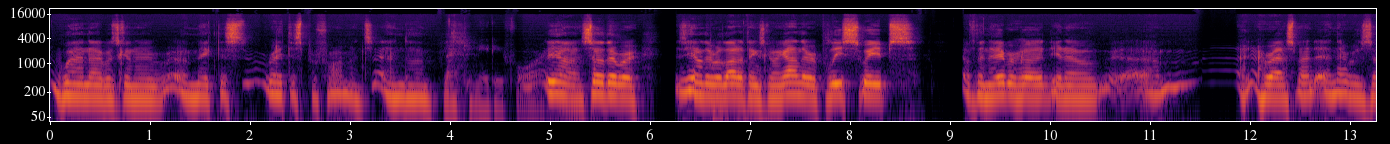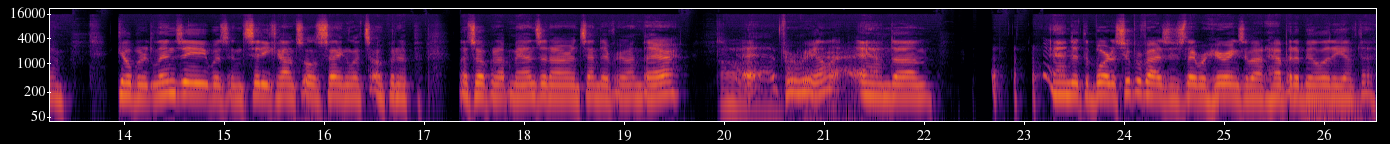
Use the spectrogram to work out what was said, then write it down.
when I was going to make this, write this performance. And um, 1984. yeah, so there were, you know, there were a lot of things going on. There were police sweeps of the neighborhood, you know, um, harassment, and there was um, Gilbert Lindsay was in city council saying, let's open up, let's open up Manzanar and send everyone there Oh, uh, for real. And um, and at the board of supervisors, there were hearings about habitability of the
